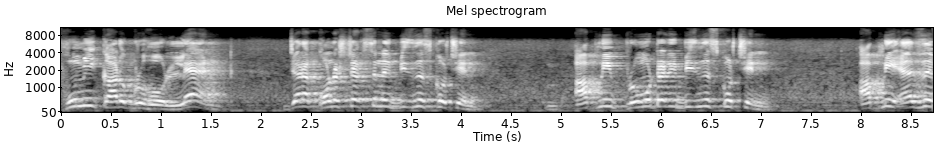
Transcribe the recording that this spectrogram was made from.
ভূমি কারক গ্রহ ল্যান্ড যারা কনস্ট্রাকশনের বিজনেস করছেন, আপনি প্রমোটারি বিজনেস করছেন, আপনি অ্যাজ এ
